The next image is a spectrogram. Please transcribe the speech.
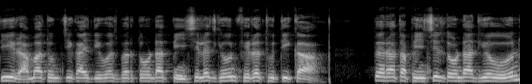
ती रामा तुमची काही दिवसभर तोंडात पेन्सिलच घेऊन फिरत होती का? तर आता पेन्सिल तोंडात घेऊन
